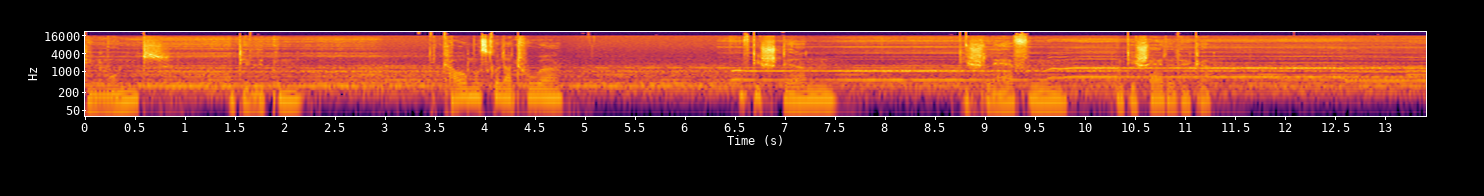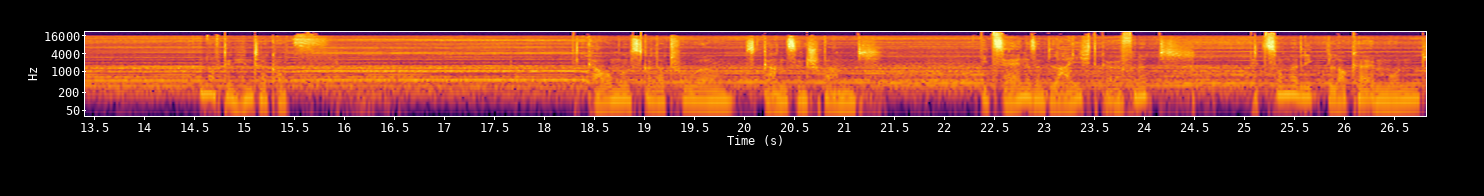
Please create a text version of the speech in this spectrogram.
den Mund und die Lippen, die Kaumuskulatur, auf die Stirn, die Schläfen und die Schädeldecke und auf den Hinterkopf. Die Kaumuskulatur ist ganz entspannt. Die Zähne sind leicht geöffnet. Die Zunge liegt locker im Mund.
